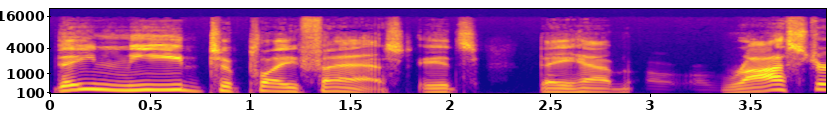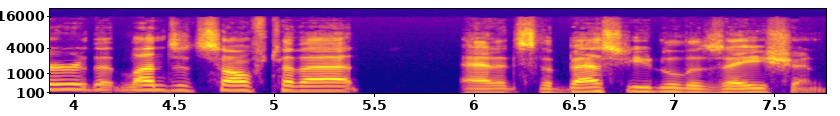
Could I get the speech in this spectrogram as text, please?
They need to play fast. It's they have a roster that lends itself to that, and it's the best utilization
